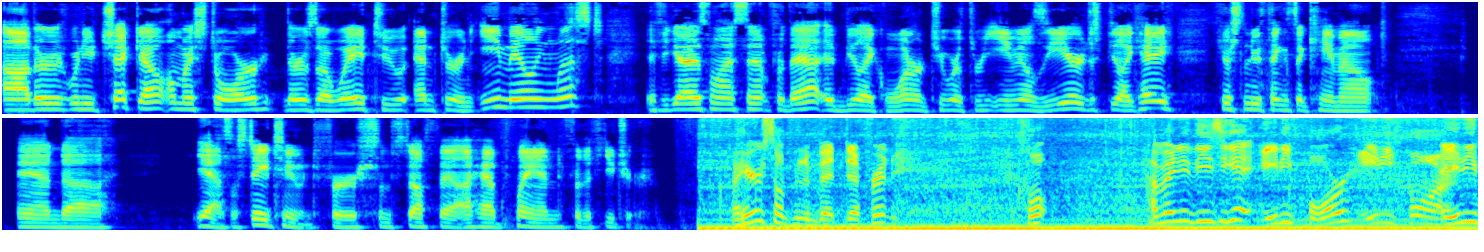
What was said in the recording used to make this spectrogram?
uh, there, when you check out on my store, there's a way to enter an emailing list. If you guys want to sign up for that, it'd be like one or two or three emails a year. Just be like, hey, here's some new things that came out. And uh, yeah, so stay tuned for some stuff that I have planned for the future. Now here's something a bit different. Well, how many of these you get? 84? 84. 80.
